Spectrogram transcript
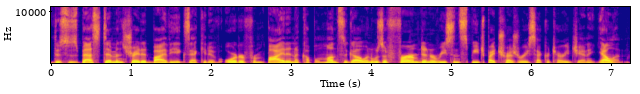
This is best demonstrated by the executive order from Biden a couple months ago and was affirmed in a recent speech by Treasury Secretary Janet Yellen.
